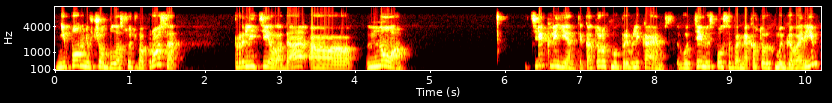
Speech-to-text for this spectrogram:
не помню, в чем была суть вопроса, пролетела, да, э, но те клиенты, которых мы привлекаем, вот теми способами, о которых мы говорим,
